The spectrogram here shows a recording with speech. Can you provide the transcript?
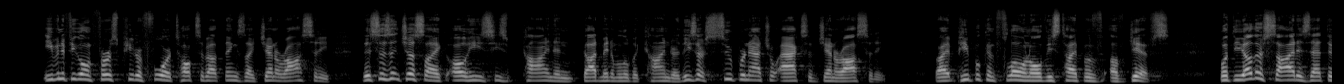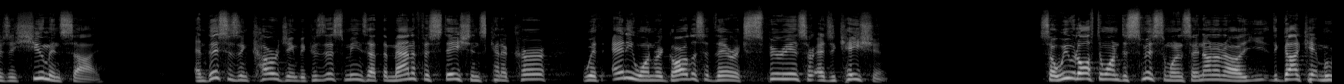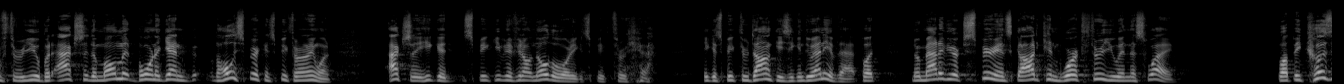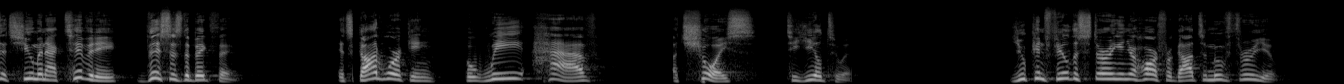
Even if you go in 1 Peter 4, it talks about things like generosity. This isn't just like, oh, he's, he's kind and God made him a little bit kinder. These are supernatural acts of generosity right? People can flow in all these type of, of gifts. But the other side is that there's a human side. And this is encouraging because this means that the manifestations can occur with anyone regardless of their experience or education. So we would often want to dismiss someone and say, no, no, no, you, God can't move through you. But actually, the moment born again, the Holy Spirit can speak through anyone. Actually, He could speak, even if you don't know the Lord, He could speak through you. He could speak through donkeys, He can do any of that. But no matter your experience, God can work through you in this way. But because it's human activity, this is the big thing. It's God working, but we have a choice to yield to it. You can feel the stirring in your heart for God to move through you.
